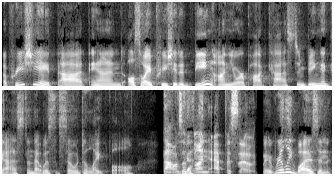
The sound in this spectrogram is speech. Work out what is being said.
appreciate that. And also, I appreciated being on your podcast and being a guest. And that was so delightful. That was a yeah. fun episode. It really was. And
